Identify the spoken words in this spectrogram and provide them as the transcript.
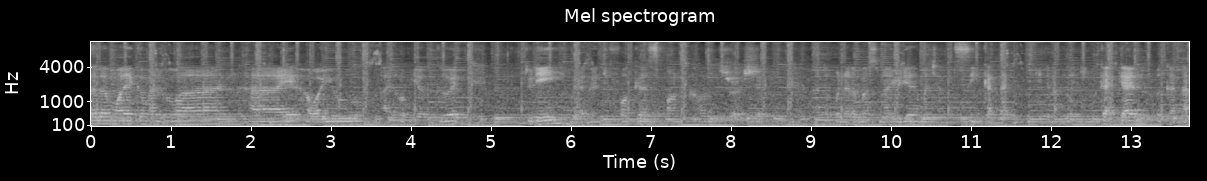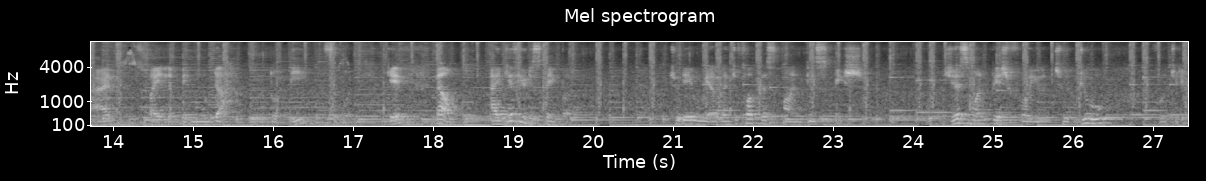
Assalamualaikum everyone. Hi, how are you? I hope you're good. Today we are going to focus on construction ataupun dalam bahasa Melayu dia macam singkatan. Kita nak meningkatkan perkataan supaya lebih mudah untuk disebut. Okay. Now, I give you this paper. Today we are going to focus on this page. Just one page for you to do for today.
